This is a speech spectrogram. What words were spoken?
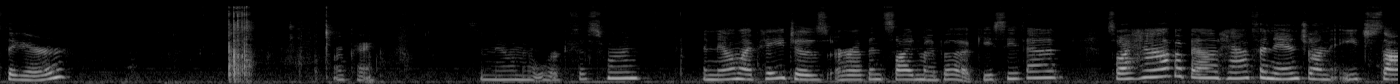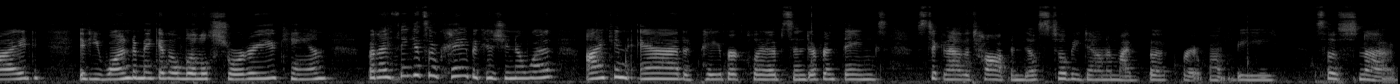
There. Okay, so now I'm gonna work this one. And now my pages are up inside my book. You see that? So I have about half an inch on each side. If you wanted to make it a little shorter, you can. But I think it's okay because you know what? I can add paper clips and different things sticking out of the top and they'll still be down in my book where it won't be so snug.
